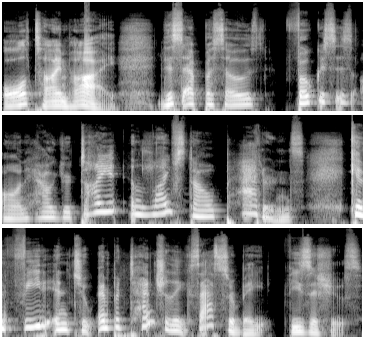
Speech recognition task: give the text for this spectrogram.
all time high? This episode focuses on how your diet and lifestyle patterns can feed into and potentially exacerbate these issues.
